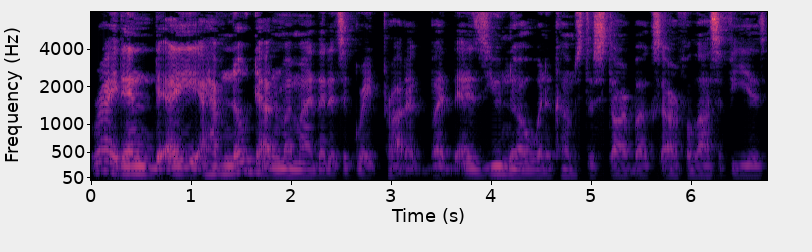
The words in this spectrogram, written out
Right. And I have no doubt in my mind that it's a great product. But as you know, when it comes to Starbucks, our philosophy is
